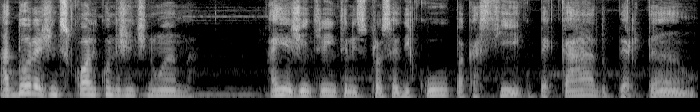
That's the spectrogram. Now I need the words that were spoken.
A dor a gente escolhe quando a gente não ama. Aí a gente entra nesse processo de culpa, castigo, pecado, perdão.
